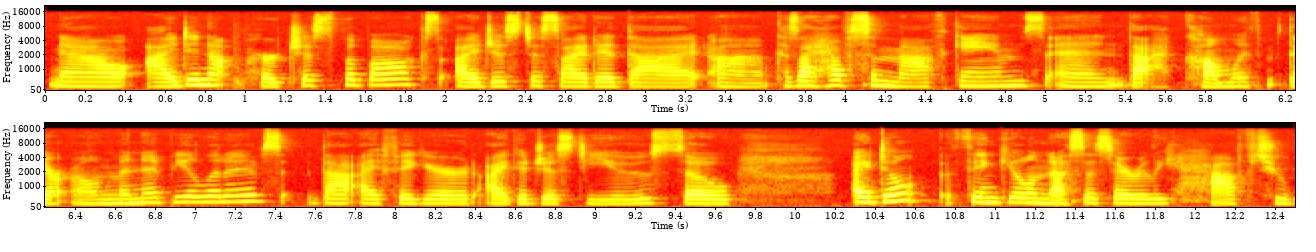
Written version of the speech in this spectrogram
Now, I did not purchase the box. I just decided that, because um, I have some math games and that come with their own manipulatives that I figured I could just use. So I don't think you'll necessarily have to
